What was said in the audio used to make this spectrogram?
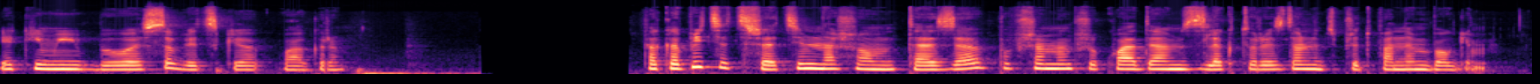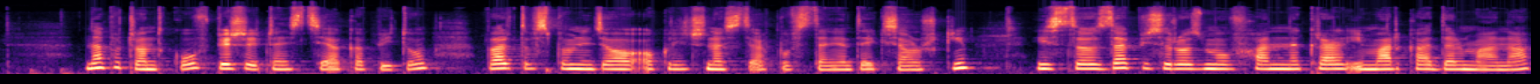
jakimi były sowieckie łagry. W akapicie trzecim naszą tezę poprzemy przykładem z lektury Zdążyć przed Panem Bogiem. Na początku, w pierwszej części akapitu, warto wspomnieć o okolicznościach powstania tej książki. Jest to zapis rozmów Hanny Kral i Marka Delmana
